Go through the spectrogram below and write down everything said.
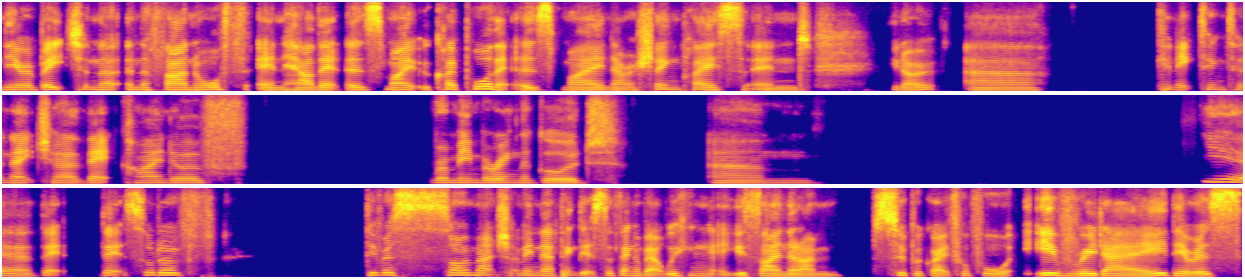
near a beach in the in the far north, and how that is my ukaipo, that is my nourishing place, and you know, uh, connecting to nature, that kind of remembering the good. Um, yeah, that that sort of there is so much. I mean, I think that's the thing about working at Youthline that I'm super grateful for. Every day there is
